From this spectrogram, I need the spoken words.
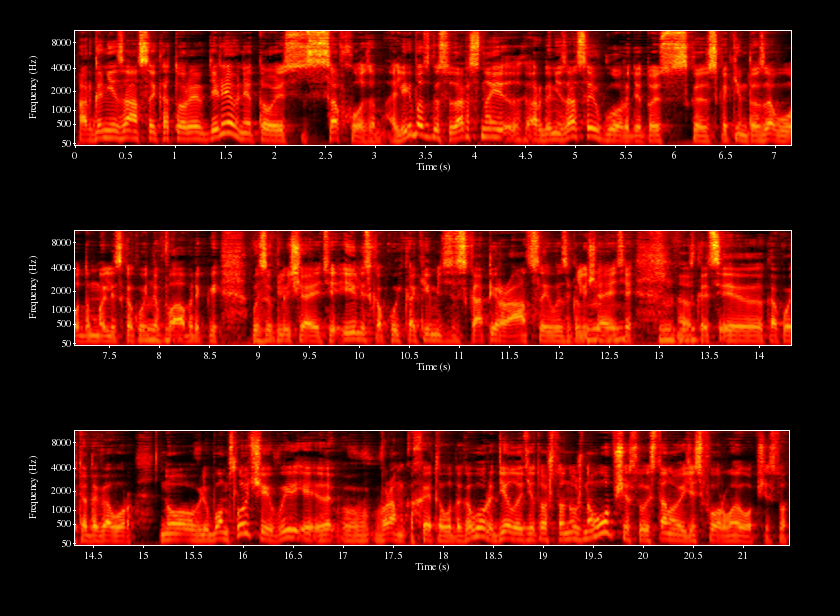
организацией, которая в деревне, то есть с совхозом, либо с государственной организацией в городе, то есть с каким-то заводом или с какой-то угу. фабрикой вы заключаете, или с какой, какими-то с кооперацией вы заключаете угу. так сказать, э, какой-то договор. Но в любом случае вы э, в рамках этого договора делаете то, что нужно обществу, и становитесь формой общества,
